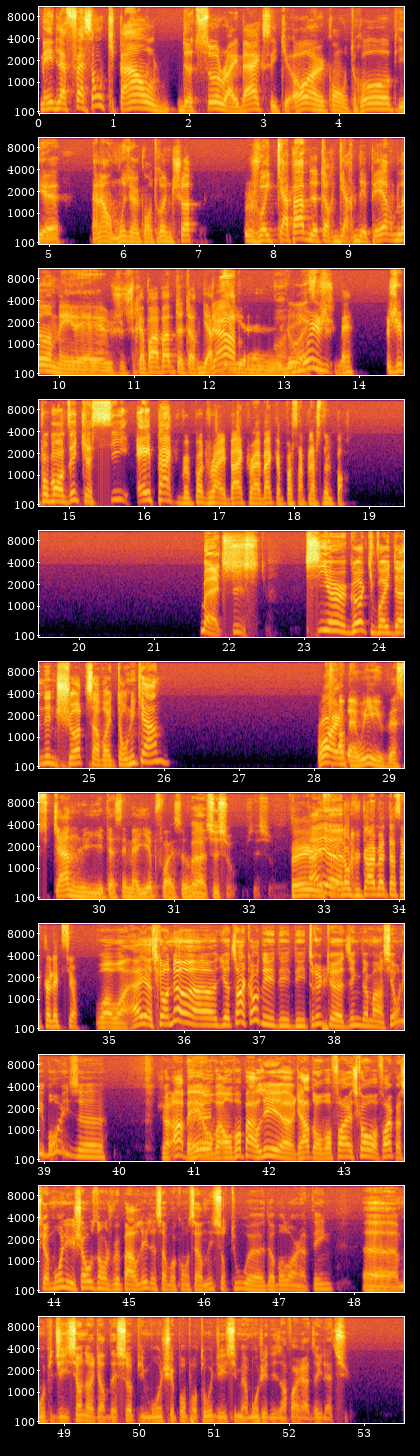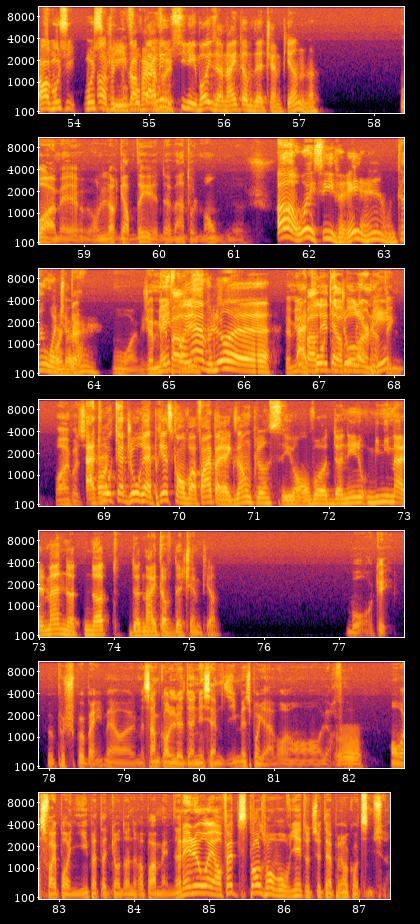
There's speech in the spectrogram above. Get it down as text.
Mais de la façon qu'il parle de ça, Ryback, c'est qu'il a un contrat, puis euh, Non, non, moi, j'ai un contrat, une shot. Je vais être capable de te regarder perdre, là, mais euh, je ne serais pas capable de te regarder Regarde, euh, là, moi, je-. J'ai pour mon dire que si Impact veut pas de Ryback, Ryback n'a pas sa place nulle part. Ben, s'il y a un gars qui va lui donner une shot, ça va être Tony Khan. Ah ben oui, parce que Cannes, lui, il est assez maillé pour faire ça. Ben, c'est ça. C'est ça. c'est Hey, euh, un autre lutteur à mettre dans sa collection. Ouais, ouais. Hey, est-ce qu'on a. euh, y a-t-il encore des, des, des trucs euh, dignes de mention, les boys? Euh, je- ah, ben, Euh, on, va, on va parler. euh, regarde, on va faire ce qu'on va faire parce que moi, les choses dont je veux parler, là, ça va concerner surtout euh, Double or Nothing. Euh, moi, puis JC, on a regardé ça. Puis moi, je sais pas pour toi, JC, mais moi, j'ai des affaires à dire là-dessus. Ah, moi aussi. Moi aussi, Ah, il faut parler aussi, les boys, de Night of the Champion. Là. Ouais, mais euh, on l'a regardé devant tout le monde. là. Ah oui, c'est vrai, hein? On est en watch. Ouais, mais j'aime mieux c'est pas parler, grave, là. euh, j'aime mieux à parler trois, de quatre Double jours or après, Nothing. Ouais, vas-y. À trois, quatre jours après, ce qu'on va faire, par exemple, là, c'est on va donner minimalement notre note de Night of the Champion. Bon, OK. Je peux- bien, mais euh, il me semble qu'on l'a donné samedi, mais c'est pas grave. On, on le. On va se faire pogner. Peut-être qu'on donnera pas la même note. Anyway, on fait une petite pause, puis on vous revient tout de suite après. On continue ça.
